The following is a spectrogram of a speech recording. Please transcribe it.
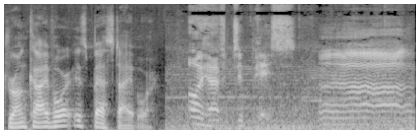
drunk Eivor is best Eivor. I have to piss. Ah,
